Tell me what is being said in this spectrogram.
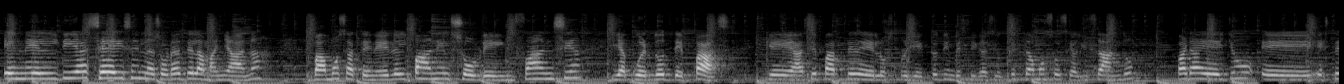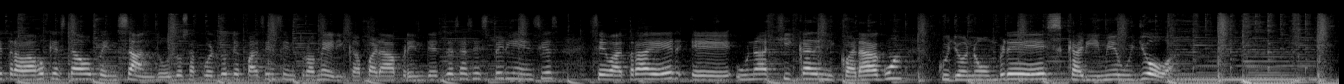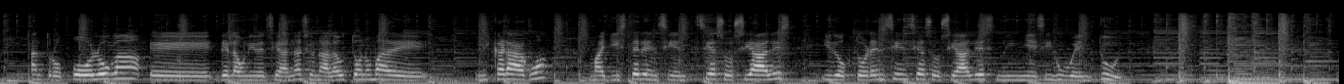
En el día 6, en las horas de la mañana, vamos a tener el panel sobre infancia y acuerdos de paz, que hace parte de los proyectos de investigación que estamos socializando. Para ello, eh, este trabajo que ha estado pensando, los acuerdos de paz en Centroamérica, para aprender de esas experiencias, se va a traer eh, una chica de Nicaragua cuyo nombre es Karime Ulloa antropóloga eh, de la Universidad Nacional Autónoma de Nicaragua, magíster en Ciencias Sociales y doctora en Ciencias Sociales, Niñez y Juventud.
